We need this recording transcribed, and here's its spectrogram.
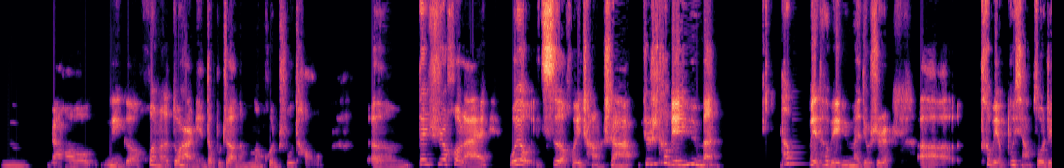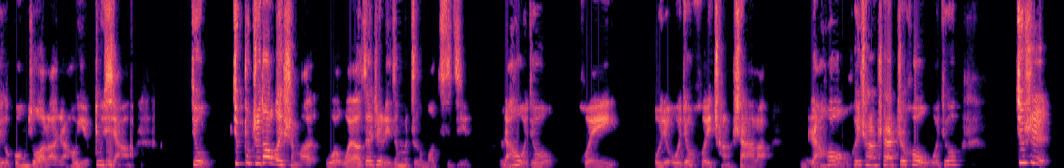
嗯，然后那个混了多少年都不知道能不能混出头，嗯，但是后来我有一次回长沙，就是特别郁闷，特别特别郁闷，就是呃。特别不想做这个工作了，然后也不想，就就不知道为什么我我要在这里这么折磨自己，然后我就回，我就我就回长沙了，然后回长沙之后，我就就是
